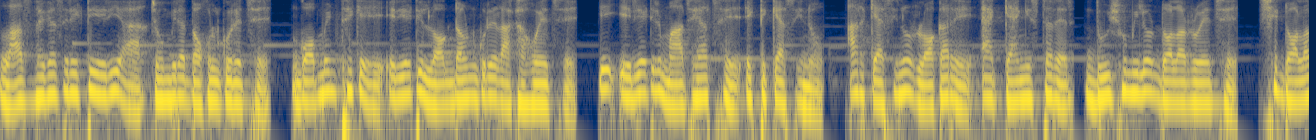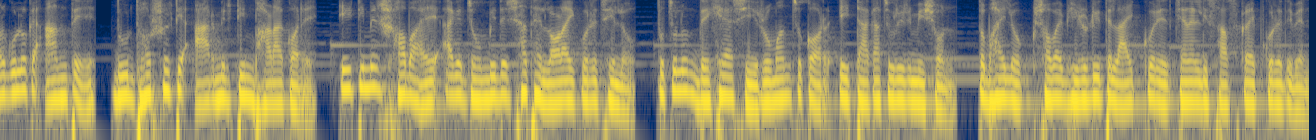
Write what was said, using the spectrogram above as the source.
লাস ভেগাসের একটি এরিয়া জম্বিরা দখল করেছে। গভর্নমেন্ট থেকে এরিয়াটি লকডাউন করে রাখা হয়েছে। এই এরিয়াটির মাঝে আছে একটি ক্যাসিনো আর ক্যাসিনোর লকারে এক গ্যাংস্টারের দুইশো মিলিয়ন ডলার রয়েছে। সে ডলারগুলোকে আনতে দুর্ধর্ষ একটি আর্মির টিম ভাড়া করে। এই টিমের সবাই আগে জম্বিদের সাথে লড়াই করেছিল। তো চলুন দেখে আসি রোমাঞ্চকর এই টাকা চুরির মিশন তো ভাই লোক, সবাই ভিডিওটিতে লাইক করে চ্যানেলটি সাবস্ক্রাইব করে দেবেন।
